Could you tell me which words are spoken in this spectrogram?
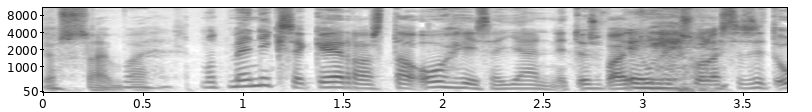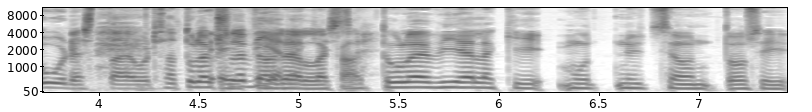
jossain vaiheessa. Mutta menikö se kerrasta ohi se jännitys vai tuliko sulle se sitten uudestaan ja uudestaan? Tuleeko sulle vieläkin se? Tulee vieläkin, mutta nyt se on tosi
